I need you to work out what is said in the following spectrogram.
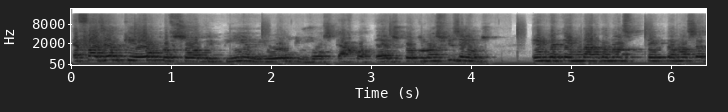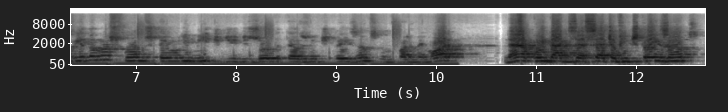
é fazer o que eu, o professor Agripino e outros, Oscar Cortés, todos nós fizemos. Em determinado tempo da nossa vida, nós fomos, tem um limite de 18 até os 23 anos, não me falha a memória, né? com idade de 17 a 23 anos,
